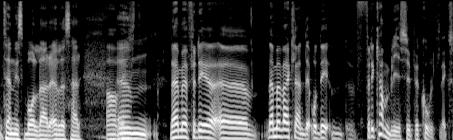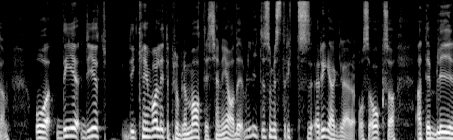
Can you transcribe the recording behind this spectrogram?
tennisbollar eller så här. Ja. Ehm, Nej men för det, eh, nej men verkligen, det, och det, för det kan bli supercoolt liksom. Och det, det, är ett, det kan ju vara lite problematiskt känner jag, det är lite som med stridsregler och så också, att det blir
